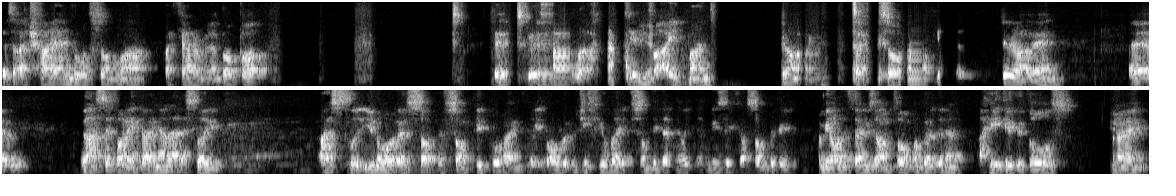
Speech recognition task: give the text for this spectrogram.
Is it a triangle or something like that? I can't remember, but it's, it's that like a yeah. vibe, man. You know what I mean? It's a song. Do you know what I mean? Um, that's the funny thing, isn't it? It's like that's like, you know, if some, if some people think like, oh, what would you feel like if somebody didn't like the music or somebody? I mean, all the things that I'm talking about you now, I hated the Doors, Yeah. right?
